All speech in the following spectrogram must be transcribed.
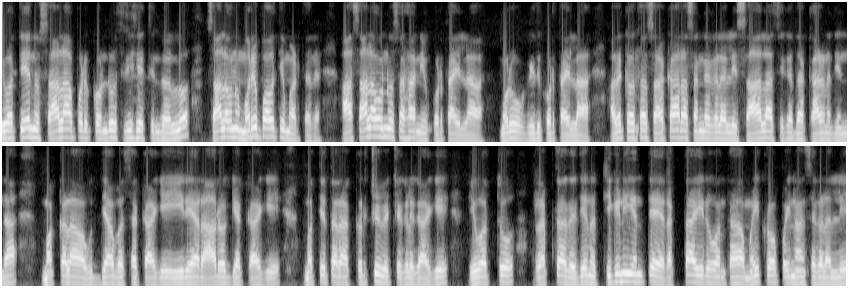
ಇವತ್ತೇನು ಸಾಲ ಪಡ್ಕೊಂಡು ಸ್ತ್ರೀ ಶಕ್ತಿಗಳಲ್ಲೂ ಸಾಲವನ್ನು ಮರುಪಾವತಿ ಮಾಡ್ತಾರೆ. ಆ ಸಾಲವನ್ನು ಸಹ ನೀವು ಕೊಡ್ತಾ ಇಲ್ಲ. ಮರು ಇದು ಕೊಡ್ತಾ ಇಲ್ಲ. ಅದಕ್ಕಂತ ಸಹಕಾರ ಸಂಘಗಳಲ್ಲಿ ಸಾಲ ಸಿಗದ ಕಾರಣದಿಂದ ಮಕ್ಕಳ ವಿದ್ಯಾಭ್ಯಾಸಕ್ಕಾಗಿ ಹಿರಿಯರ ಆರೋಗ್ಯಕ್ಕಾಗಿ, ಮತ್ತಿತರ ಖರ್ಚು ವೆಚ್ಚಗಳಿಗಾಗಿ ಇವತ್ತು ರಕ್ತ ಇದೇನು ತಿಗಣಿಯಂತೆ ರಕ್ತ ಇರುವಂತಹ ಮೈಕ್ರೋ ಫೈನಾನ್ಸ್ಗಳಲ್ಲಿ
